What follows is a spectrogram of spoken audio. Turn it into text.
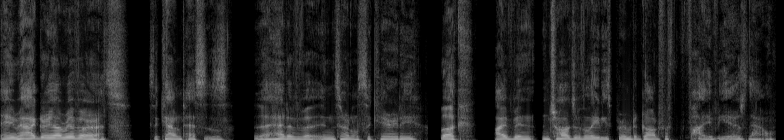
Dame Agria River. It's, it's the Countess's, the head of uh, internal security. Look, I've been in charge of the Ladies' Perimeter Guard for five years now.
